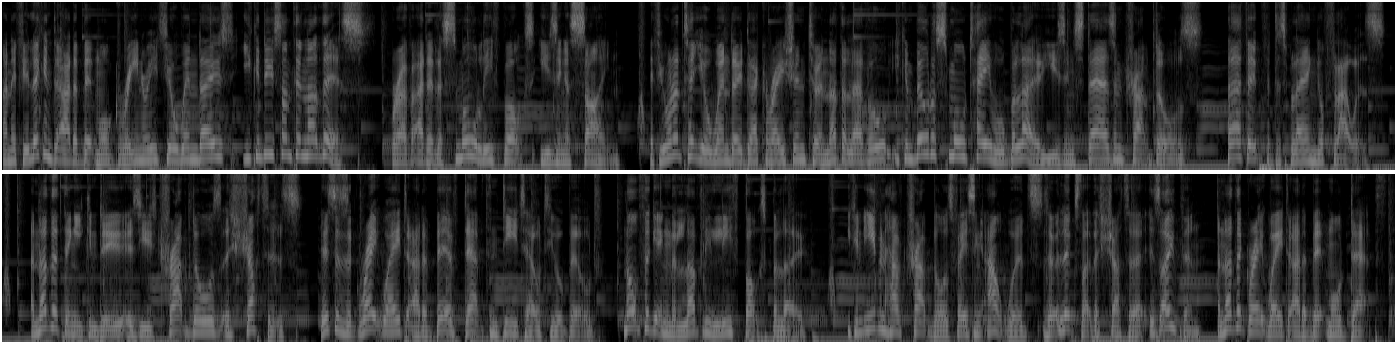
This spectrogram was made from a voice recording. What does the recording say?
And if you're looking to add a bit more greenery to your windows, you can do something like this, where I've added a small leaf box using a sign. If you want to take your window decoration to another level, you can build a small table below using stairs and trapdoors. Perfect for displaying your flowers. Another thing you can do is use trapdoors as shutters. This is a great way to add a bit of depth and detail to your build, not forgetting the lovely leaf box below. You can even have trapdoors facing outwards so it looks like the shutter is open. Another great way to add a bit more depth.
